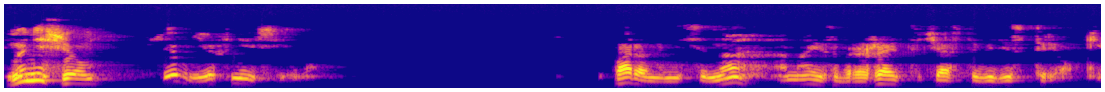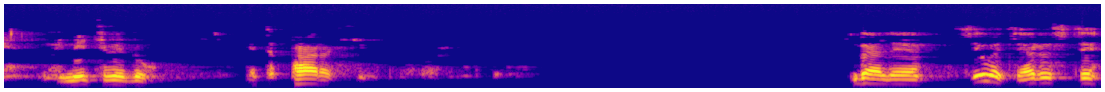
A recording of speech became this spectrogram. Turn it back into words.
Нанесем все внешние силы. Пара нанесена, она изображается часто в виде стрелки. Имейте в виду, это пара сил. Далее, сила тяжести.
